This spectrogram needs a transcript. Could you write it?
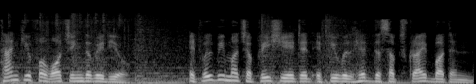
Thank you for watching the video. It will be much appreciated if you will hit the subscribe button.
